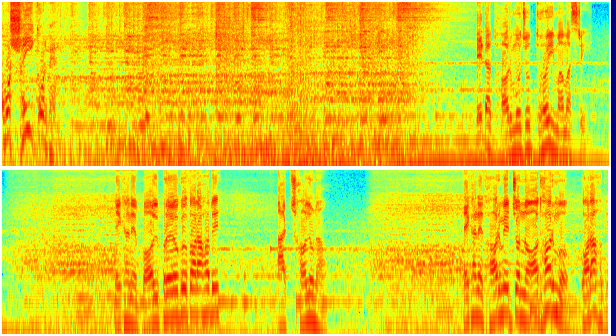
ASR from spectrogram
অবশ্যই করবেন। এটা ধর্মযুদ্ধই মামাশ্রী এখানে বল প্রয়োগও করা হবে, আর ছলনাও এখানে ধর্মের জন্য অধর্ম করা হবে।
